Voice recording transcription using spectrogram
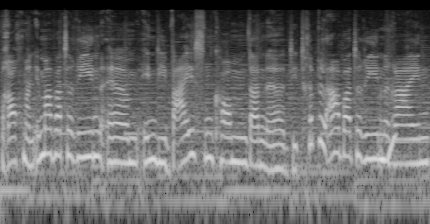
Braucht man immer Batterien. Ähm, in die weißen kommen dann äh, die AAA-Batterien mhm. rein.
